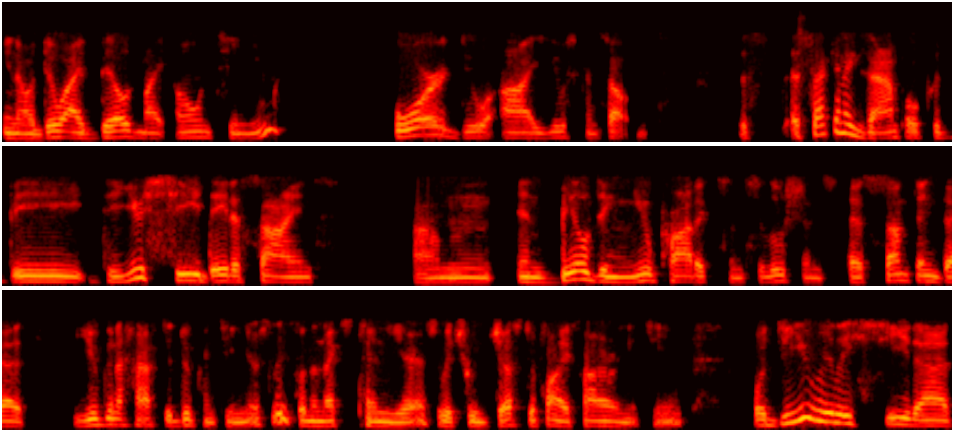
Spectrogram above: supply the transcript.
you know, do I build my own team, or do I use consultants? A second example could be do you see data science um, and building new products and solutions as something that you're going to have to do continuously for the next 10 years, which would justify hiring a team? Or do you really see that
